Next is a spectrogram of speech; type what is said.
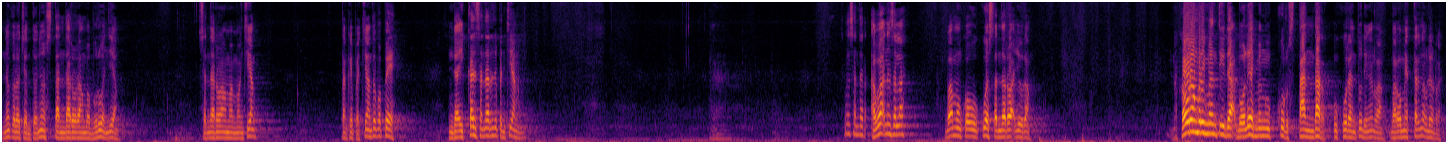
Ini kalau contohnya standar orang berburu anjing. Standar orang memancing. Tangkai peciang tu apa? Tidak ikan standarnya penciang. Semua standar. Awak ni salah. Bawa kau kuas standar awak orang. Maka orang beriman tidak boleh mengukur standar ukuran tu dengan orang. Barometernya boleh orang.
